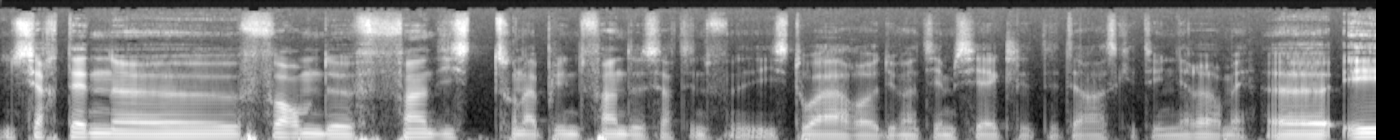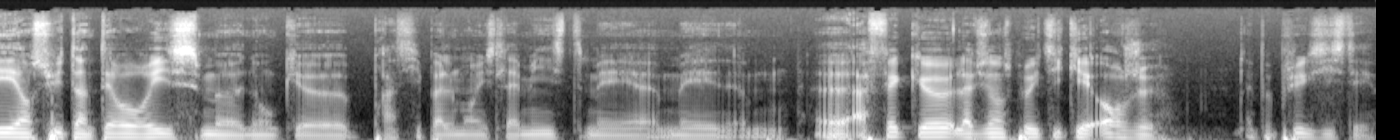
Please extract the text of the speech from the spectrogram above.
une certaine euh, forme de fin, qu'on appelait une fin de certaines histoires euh, du XXe siècle, etc., ce qui était une erreur, mais euh, et ensuite un terrorisme, donc principalement islamiste, mais, mais a fait que la violence politique est hors jeu. Elle ne peut plus exister.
